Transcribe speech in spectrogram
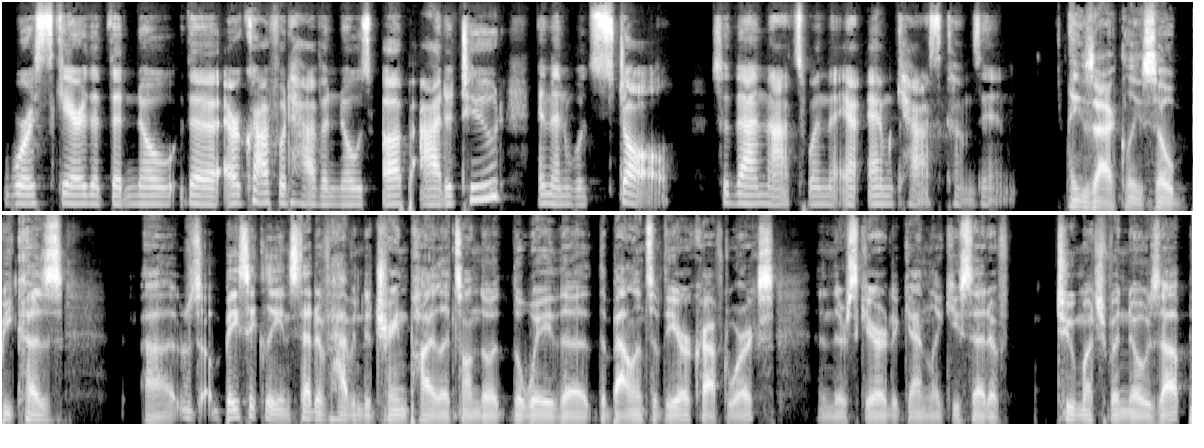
were scared that the no the aircraft would have a nose up attitude and then would stall. So then that's when the MCAS comes in. Exactly. So because uh, basically instead of having to train pilots on the the way the the balance of the aircraft works, and they're scared again, like you said, of too much of a nose up.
